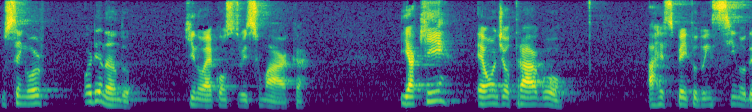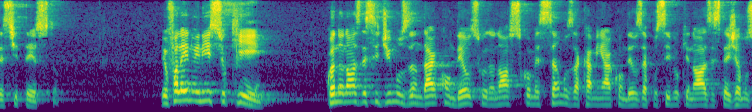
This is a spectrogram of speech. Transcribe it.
o Senhor ordenando que Noé construísse uma arca. E aqui é onde eu trago a respeito do ensino deste texto. Eu falei no início que quando nós decidimos andar com Deus, quando nós começamos a caminhar com Deus, é possível que nós estejamos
